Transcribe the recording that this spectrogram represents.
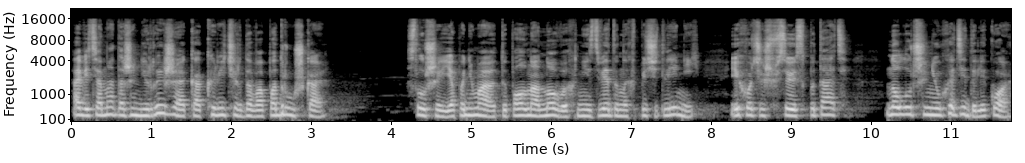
А ведь она даже не рыжая, как Ричардова подружка. «Слушай, я понимаю, ты полна новых, неизведанных впечатлений и хочешь все испытать, но лучше не уходи далеко»,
